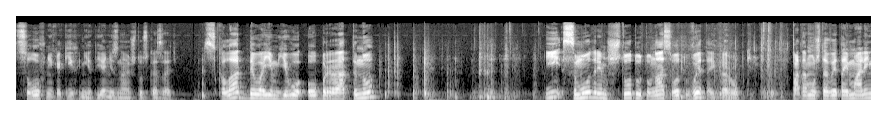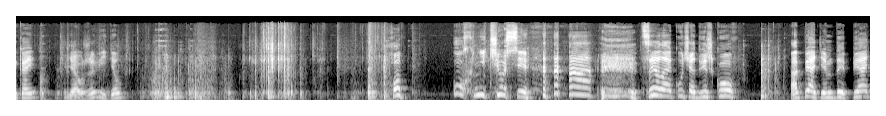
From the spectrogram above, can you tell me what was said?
Слов никаких нет, я не знаю, что сказать. Складываем его обратно. И смотрим, что тут у нас вот в этой коробке. Потому что в этой маленькой я уже видел. Хоп! Ох, ничего себе! Целая куча движков. Опять МД-5.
